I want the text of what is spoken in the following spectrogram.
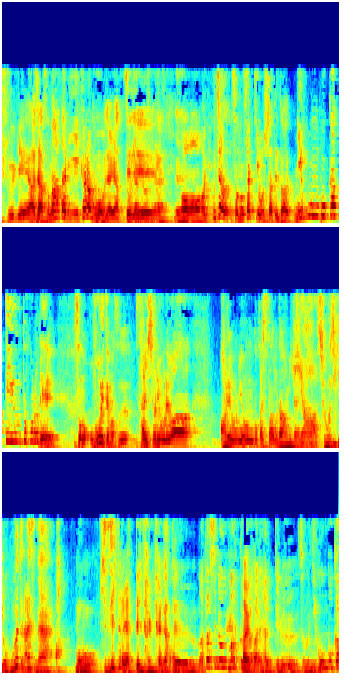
すげえ。あ、じゃあそのあたりからもじゃあやってて。ねえーあじゃあそのさっきおっしゃってた日本語化っていうところで、その覚えてます？最初に俺は、あれを日本語化したんだみたいいや。正直覚えてないですね。あ、もう気づいたらやっていたみたいな。だって、私の Mac の中に入ってる、その日本語化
